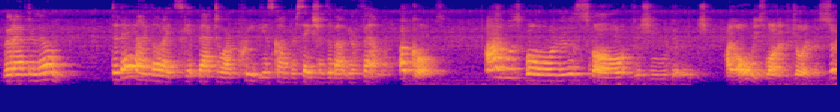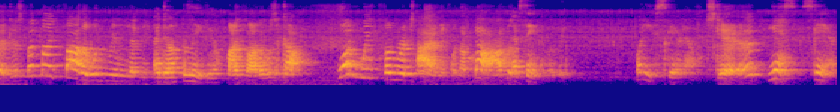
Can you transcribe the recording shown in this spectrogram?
Good afternoon. Today I thought I'd skip back to our previous conversations about your family. Of course. I was born in a small fishing village. I always wanted to join the circus, but my father wouldn't really let me. I don't believe you. My father was a cop. One week from retirement when the mob... I've seen the movie. What are you scared of? Scared? Yes, scared.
